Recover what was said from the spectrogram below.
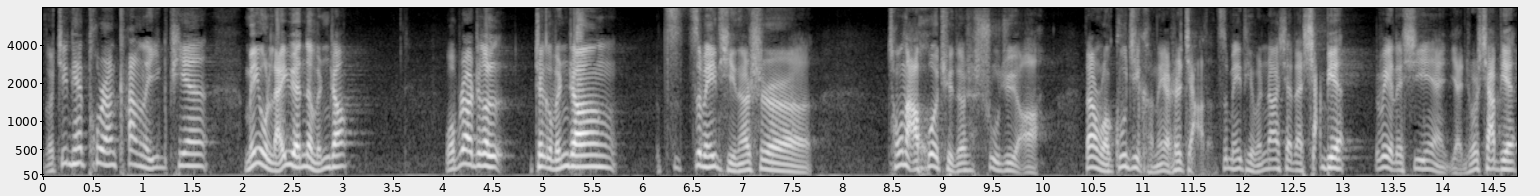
我今天突然看了一篇没有来源的文章，我不知道这个这个文章自自媒体呢是从哪获取的数据啊？但是我估计可能也是假的。自媒体文章现在瞎编，为了吸引眼球瞎编。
